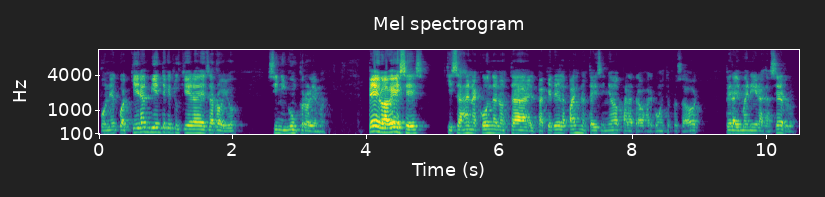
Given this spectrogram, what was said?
poner cualquier ambiente que tú quieras de desarrollo sin ningún problema. Pero a veces, quizás Anaconda no está, el paquete de la página no está diseñado para trabajar con este procesador, pero hay maneras de hacerlo.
